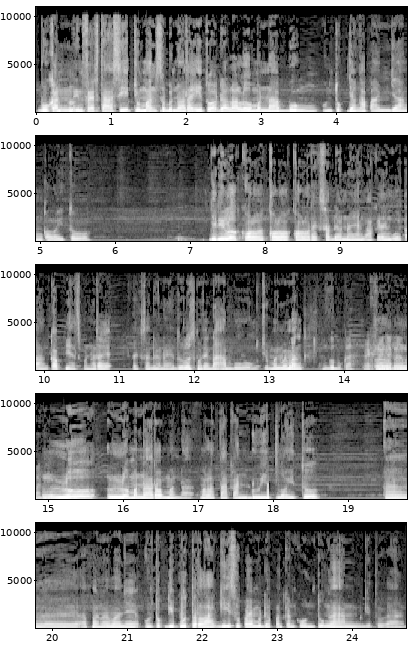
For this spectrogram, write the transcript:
Bukan investasi cuman sebenarnya itu adalah lo menabung untuk jangka panjang kalau itu. Jadi lo kalau kalau kalau reksadana yang akhirnya gue tangkap ya sebenarnya reksadana itu lu sebenarnya nabung. Cuman memang gue buka reksadana uh, lu lu menaruh mena, meletakkan duit lo itu uh, apa namanya untuk diputer lagi supaya mendapatkan keuntungan gitu kan.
